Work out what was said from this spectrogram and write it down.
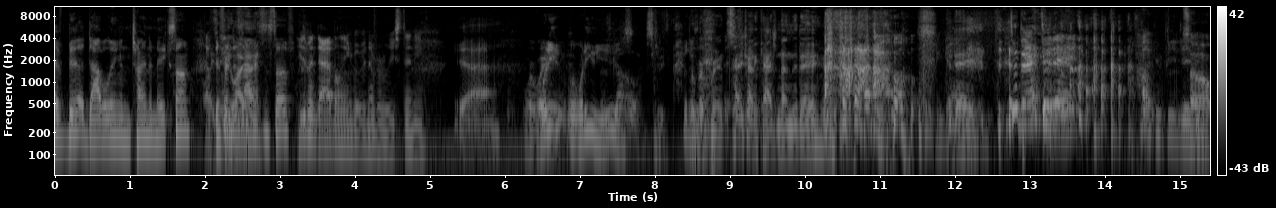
I've been dabbling and trying to make some Like different DIY? designs and stuff. He's been dabbling, but we never released any. Yeah. What do you what do you use? Go. What is Uber it? prints. I ain't trying to catch none today. today. Today. Today. So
